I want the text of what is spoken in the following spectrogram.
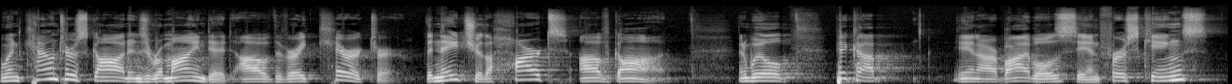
who encounters God and is reminded of the very character the nature, the heart of God. And we'll pick up in our Bibles in 1 Kings,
